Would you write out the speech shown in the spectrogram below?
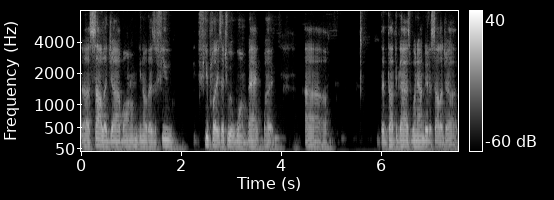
a solid job on them. You know, there's a few few plays that you would want back, but uh, I thought the guys went out and did a solid job.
